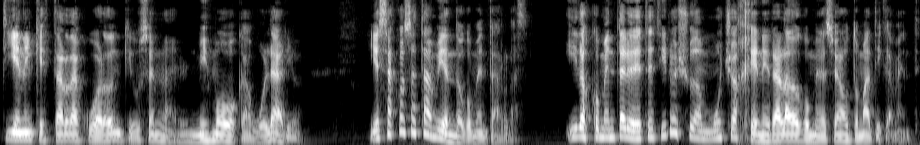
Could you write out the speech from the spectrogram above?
tienen que estar de acuerdo en que usen el mismo vocabulario. Y esas cosas también documentarlas. Y los comentarios de este estilo ayudan mucho a generar la documentación automáticamente.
